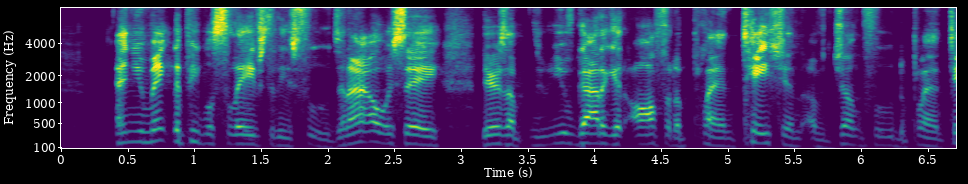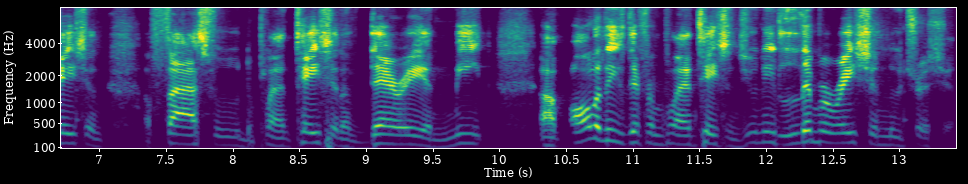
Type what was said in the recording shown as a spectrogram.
and you make the people slaves to these foods. And I always say there's a you've got to get off of the plantation of junk food, the plantation of fast food, the plantation of dairy and meat, um, all of these different plantations. You need liberation nutrition.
